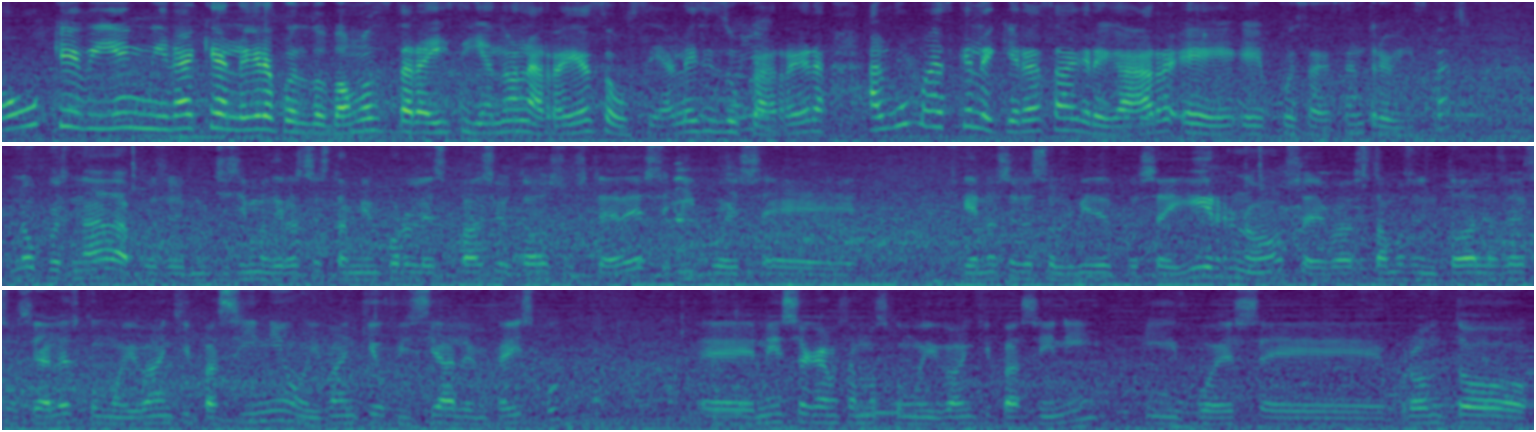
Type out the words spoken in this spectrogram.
Oh, qué bien, mira qué alegre, pues los vamos a estar ahí siguiendo en las redes sociales y su carrera. ¿Algo más que le quieras agregar eh, eh, pues a esta entrevista? No, pues nada, pues eh, muchísimas gracias también por el espacio a todos ustedes y pues que no se les olvide pues seguirnos, estamos en todas las redes sociales como Iván Pacini o Iván Oficial en Facebook. Eh, en Instagram estamos como Iván Kipacini y pues eh, pronto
